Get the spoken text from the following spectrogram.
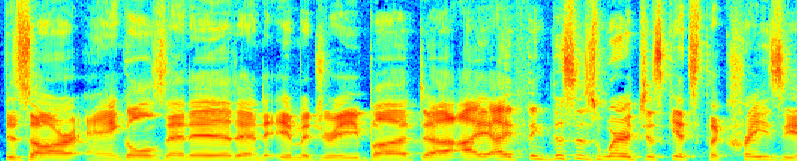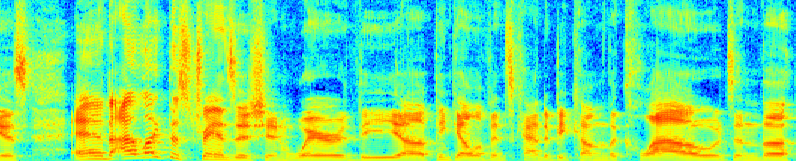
bizarre angles in it and imagery, but uh, I, I, think this is where it just gets the craziest. And I like this transition where the uh, pink elephants kind of become the clouds and the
